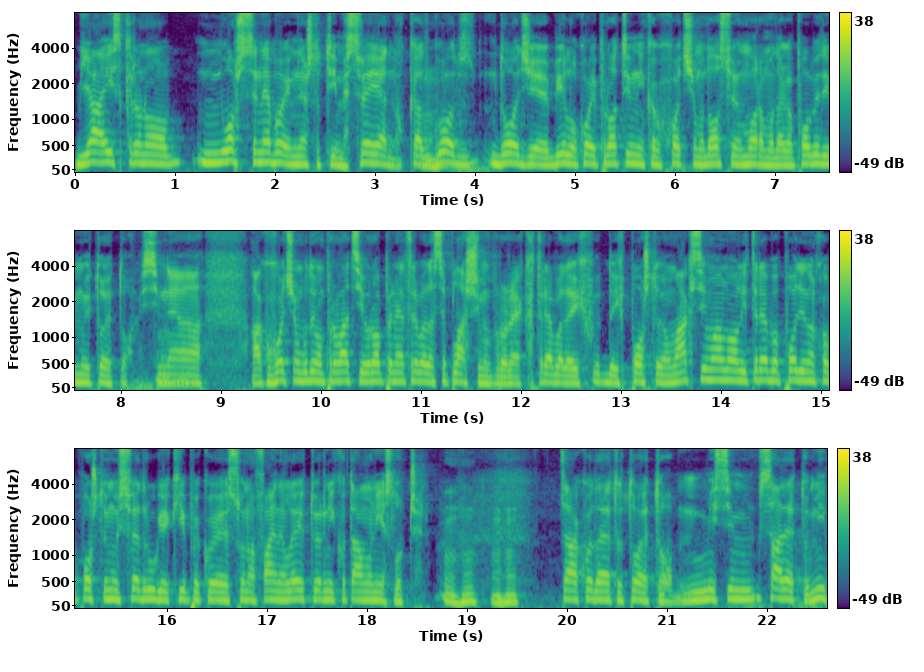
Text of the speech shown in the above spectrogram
ja iskreno uopšte se ne bavim nešto time, sve jedno. Kad mm -hmm. god dođe bilo koji protivnik, ako hoćemo da osvojimo, moramo da ga pobedimo i to je to. Mislim, mm -hmm. ne, ako hoćemo da budemo prvaci Evrope, ne treba da se plašimo proreka. Treba da ih, da ih poštujemo maksimalno, ali treba podjednako da poštujemo i sve druge ekipe koje su na Final 8 jer niko tamo nije slučajan. Mm -hmm. Mm -hmm. Tako da, eto, to je to. Mislim, sad, eto, mi,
